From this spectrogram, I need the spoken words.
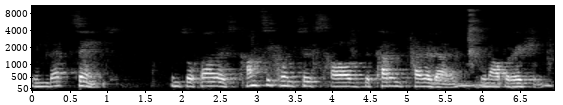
In that sense, insofar as consequences of the current paradigm in operation,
